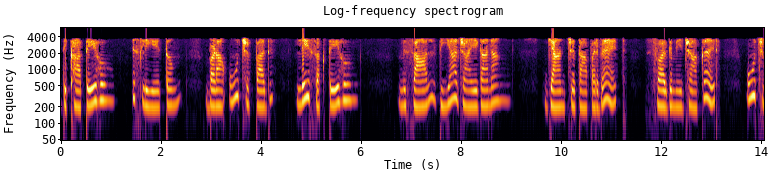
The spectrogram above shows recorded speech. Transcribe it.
दिखाते हो, इसलिए तुम बड़ा ऊंच पद ले सकते हो। मिसाल दिया जाएगा ना। ज्ञान चिता पर बैठ स्वर्ग में जाकर ऊंच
